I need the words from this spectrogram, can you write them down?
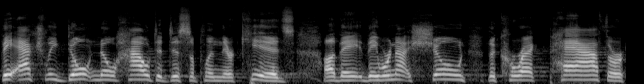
they actually don't know how to discipline their kids. Uh, they, they were not shown the correct path, or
